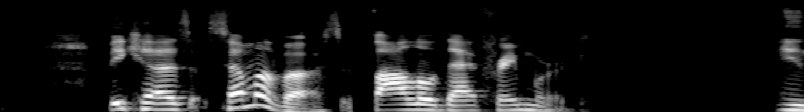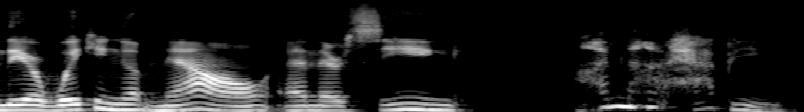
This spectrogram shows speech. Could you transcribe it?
because some of us followed that framework and they are waking up now and they're seeing I'm not happy.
